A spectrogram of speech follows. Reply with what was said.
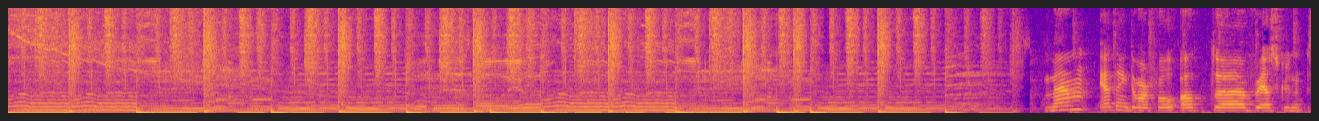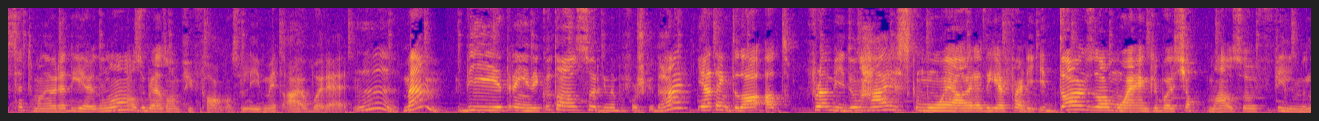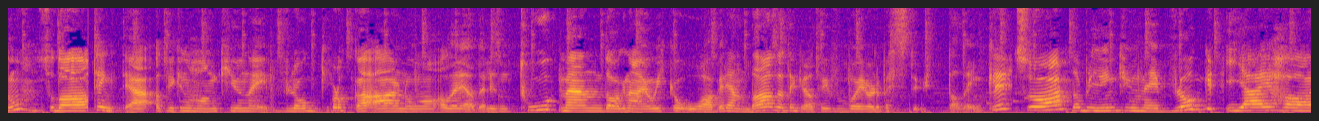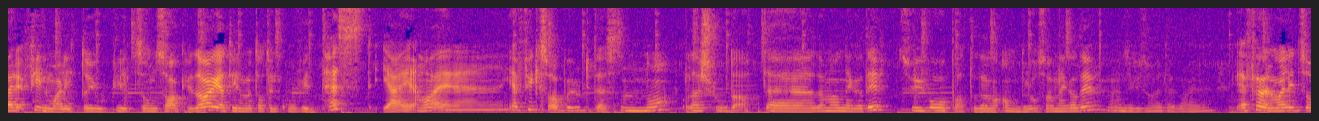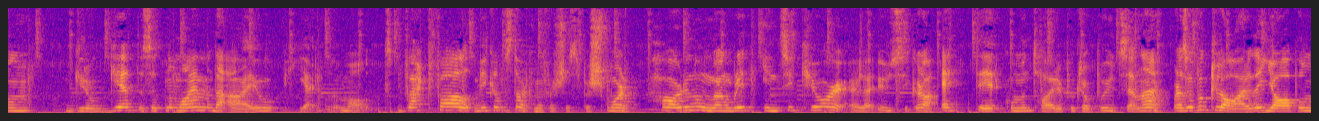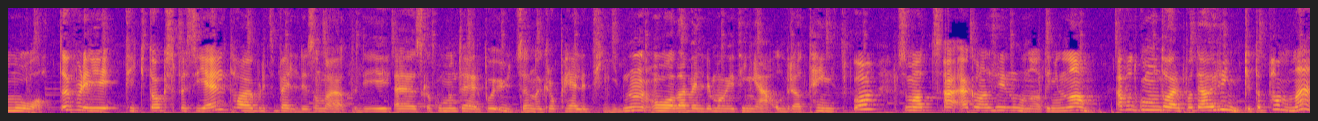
Men jeg tenkte i hvert fall at eh, For jeg skulle sette meg ned og redigere det nå, og så ble jeg sånn Fy faen, altså, livet mitt er jo bare øh. Men vi trenger ikke å ta sorgene på forskudd her. Jeg tenkte da at for den videoen her må jeg ha redigert ferdig i dag, så da må jeg egentlig bare kjappe meg og så filme noe. Så da tenkte jeg at vi kunne ha en Q&A-vlogg. Klokka er nå allerede liksom to, men dagen er jo ikke over enda, så jeg tenker at vi får bare gjøre det beste ut av det egentlig. Så da blir det en Q&A-vlogg. Jeg har filmet litt og gjort litt sånne saker i dag. Jeg har til og med tatt en covid-test. Jeg, har, eh, jeg fikk svar på hurtigtesten nå, og der sto det at uh, den var negativ. Så vi får håpe at den andre også er negativ. Men ikke så vet jeg hva jeg. Føler meg litt sånn groggy etter 17. mai, men det er jo helt normalt. I hvert fall, vi kan starte med første spørsmål. Har du noen gang blitt insecure, eller usikker da, etter kommentarer på kropp og utseende? For jeg skal forklare det ja på en måte, fordi TikTok spesielt har jo blitt veldig sånn da, at de eh, skal kommentere på utseende og kropp hele tiden, og det er veldig mange ting jeg aldri har tenkt på, som at, jeg, jeg kan si noen av tingene da. Jeg har fått kommentarer på at jeg har rynkete panne.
